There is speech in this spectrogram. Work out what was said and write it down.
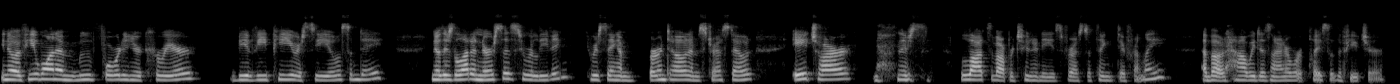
You know, if you want to move forward in your career, be a VP or CEO someday, know, there's a lot of nurses who are leaving who are saying, I'm burnt out, I'm stressed out. HR, there's lots of opportunities for us to think differently about how we design our workplace of the future.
